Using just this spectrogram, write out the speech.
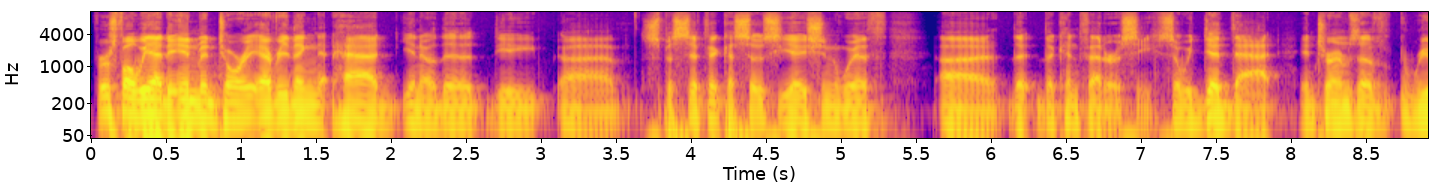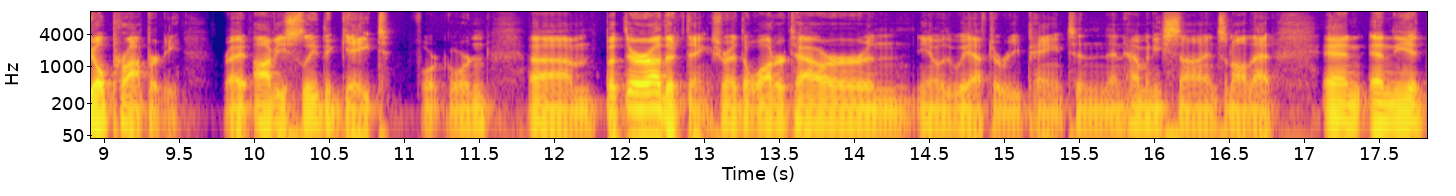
first of all, we had to inventory everything that had, you know, the the uh, specific association with uh, the the Confederacy. So we did that in terms of real property, right? Obviously, the gate, Fort Gordon, um, but there are other things, right? The water tower, and you know, we have to repaint, and, and how many signs and all that, and and the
